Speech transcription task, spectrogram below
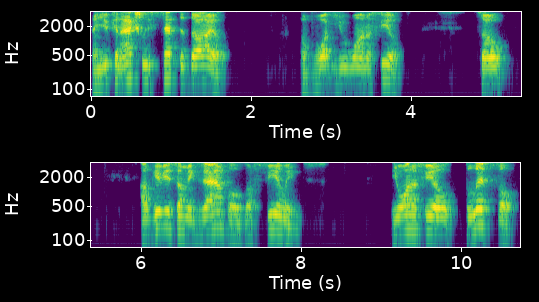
And you can actually set the dial of what you want to feel. So I'll give you some examples of feelings. You want to feel blissful,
